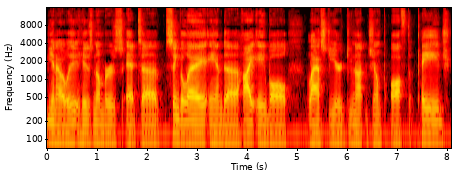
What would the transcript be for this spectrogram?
you know, his numbers at uh, single A and uh, high A ball last year do not jump off the page,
